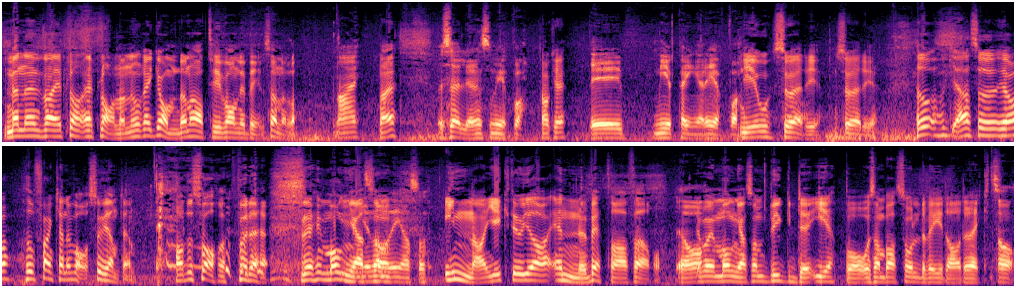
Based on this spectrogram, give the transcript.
Men eh, vad är, plan, är planen? Att regga om den här till vanlig bil sen eller? Nej, Nej? jag säljer den som epa. Okej. Är mer pengar i epa. Jo, så är det. Så är det. Hur, alltså, ja, hur fan kan det vara så egentligen? Har du svaret på det? För det är många Ingen som... aning alltså. Innan gick det att göra ännu bättre affärer. Ja. Det var ju många som byggde epor och sen bara sålde vidare direkt. Ja.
